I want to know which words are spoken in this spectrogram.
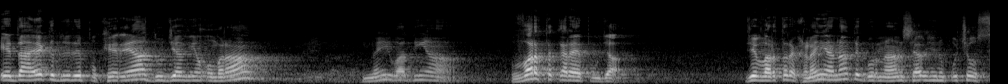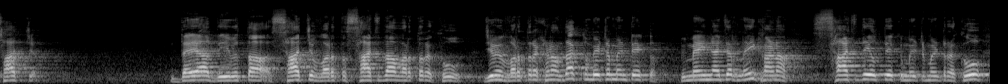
ਇਦਾਂ ਇੱਕ ਦੂਜੇ ਦੇ ਭੁੱਖੇ ਰਿਆਂ, ਦੂਜਿਆਂ ਦੀਆਂ ਉਮਰਾਂ ਨਹੀਂ ਵਾਦੀਆਂ ਵਰਤ ਕਰੇ ਪੂਜਾ। ਜੇ ਵਰਤ ਰੱਖਣਾ ਹੀ ਆ ਨਾ, ਤੇ ਗੁਰੂ ਨਾਨਕ ਸਾਹਿਬ ਜੀ ਨੂੰ ਪੁੱਛੋ, ਸੱਚ। ਦਇਆ ਦੇਵਤਾ, ਸੱਚ ਵਰਤ, ਸੱਚ ਦਾ ਵਰਤ ਰੱਖੋ। ਜਿਵੇਂ ਵਰਤ ਰੱਖਣਾ ਹੁੰਦਾ ਕਮਿਟਮੈਂਟ ਇੱਕ। ਵੀ ਮੈਂ ਇੰਨਾ ਚਿਰ ਨਹੀਂ ਖਾਣਾ, ਸੱਚ ਦੇ ਉੱਤੇ ਕਮਿਟਮੈਂਟ ਰੱਖੋ,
